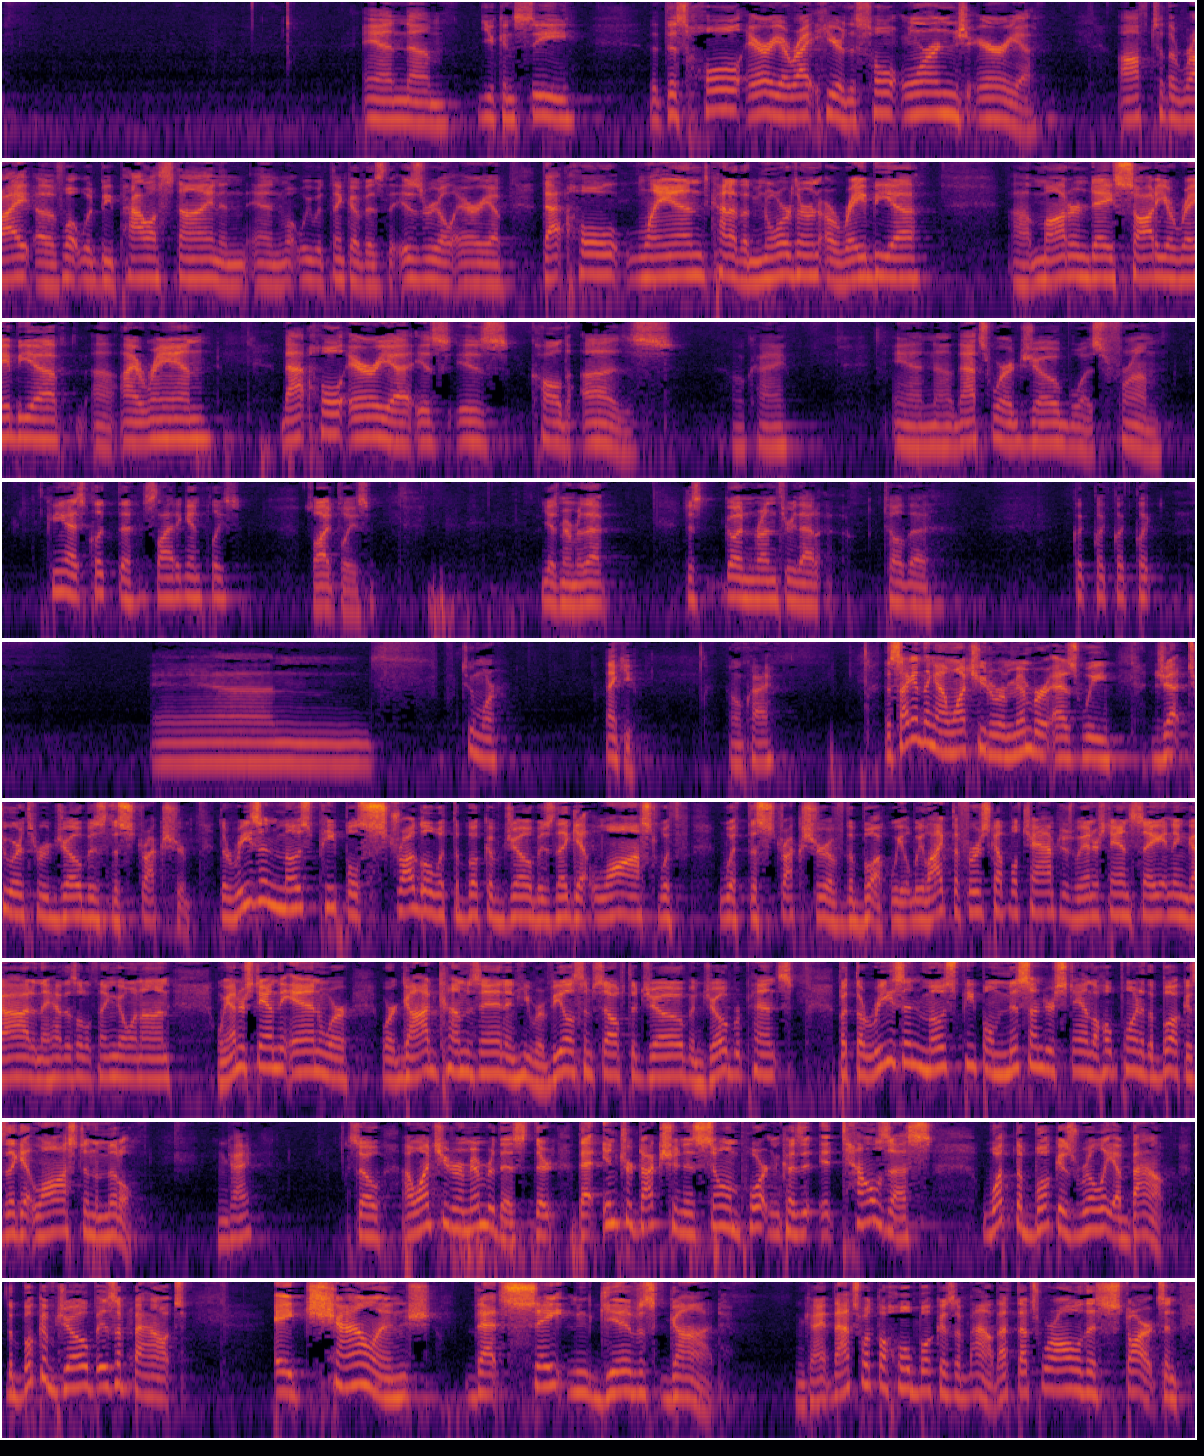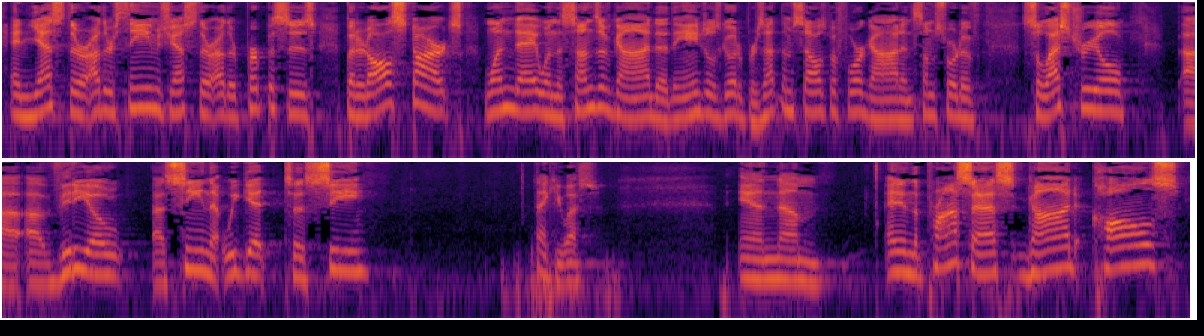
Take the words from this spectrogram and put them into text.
And um, you can see that this whole area right here, this whole orange area, off to the right of what would be Palestine and, and what we would think of as the Israel area, that whole land, kind of the northern Arabia, uh, modern day Saudi Arabia, uh, Iran, that whole area is is called Uz. Okay, and uh, that's where Job was from. Can you guys click the slide again, please? Slide, please. You guys remember that? Just go ahead and run through that till the click, click, click, click, and two more. Thank you. Okay. The second thing I want you to remember as we jet tour through Job is the structure. The reason most people struggle with the book of Job is they get lost with, with the structure of the book. We, we like the first couple chapters. We understand Satan and God and they have this little thing going on. We understand the end where, where God comes in and he reveals himself to Job and Job repents. But the reason most people misunderstand the whole point of the book is they get lost in the middle. Okay? So I want you to remember this. There, that introduction is so important because it, it tells us what the book is really about. The book of Job is about a challenge that Satan gives God. Okay, that's what the whole book is about. That, that's where all of this starts. And, and yes, there are other themes. Yes, there are other purposes. But it all starts one day when the sons of God, uh, the angels, go to present themselves before God in some sort of celestial uh, uh, video a scene that we get to see. Thank you, Wes. And um, and in the process, God calls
